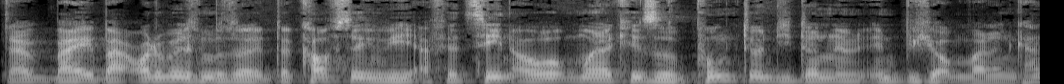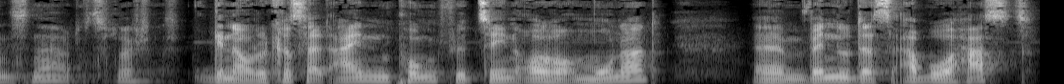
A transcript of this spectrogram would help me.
Da, bei, bei Audible ist immer so, da kaufst du irgendwie für 10 Euro im Monat kriegst du so Punkte und die dann in, in Bücher umwandeln kannst, ne? Das läuft das. Genau, du kriegst halt einen Punkt für 10 Euro im Monat. Ähm, wenn du das Abo hast,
